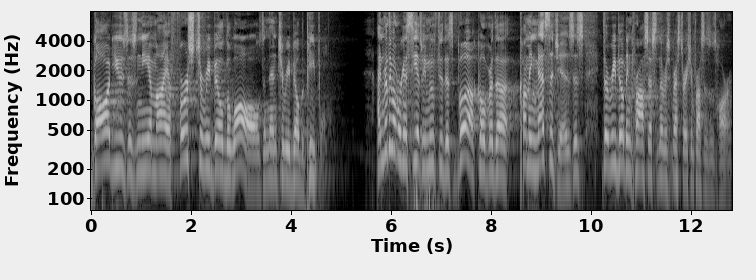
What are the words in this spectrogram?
God uses Nehemiah first to rebuild the walls and then to rebuild the people. And really, what we're going to see as we move through this book over the coming messages is the rebuilding process and the restoration process is hard.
